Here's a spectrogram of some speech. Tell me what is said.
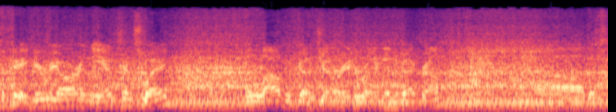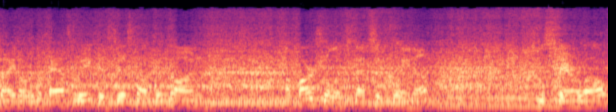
Okay, here we are in the entranceway. A little loud, we've got a generator running in the background. Uh, the site over the past week has just undergone a partial extensive cleanup. The stairwell,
